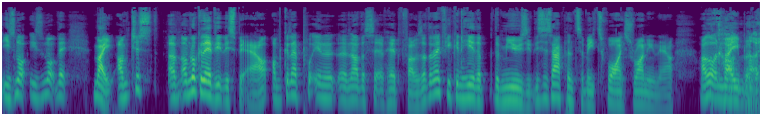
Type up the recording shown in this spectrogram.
He's not. He's not there, mate. I'm just. I'm, I'm not going to edit this bit out. I'm going to put in a, another set of headphones. I don't know if you can hear the, the music. This has happened to me twice running now. I got I a neighbour.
